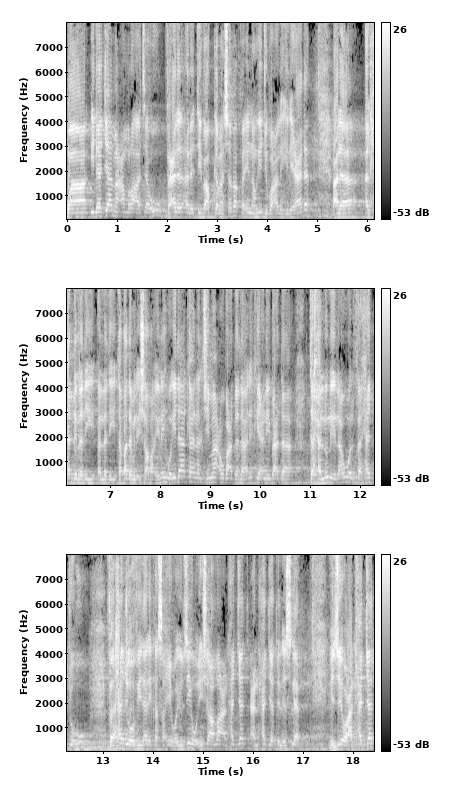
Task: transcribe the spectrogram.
وإذا جامع امرأته فعلى الاتفاق كما سبق فإنه يجب عليه الإعادة على الحد الذي الذي تقدم الإشارة إليه. وإذا كان الجماع بعد ذلك يعني بعد تحلله الأول فحجه فحجه في ذلك صحيح ويجزيه إن شاء الله عن حجة عن حجة الإسلام. يجزيه عن حجة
